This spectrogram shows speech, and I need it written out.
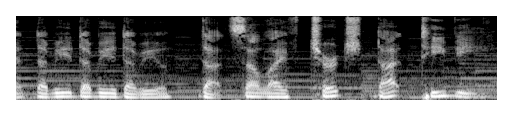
at www.celllifechurch.tv.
